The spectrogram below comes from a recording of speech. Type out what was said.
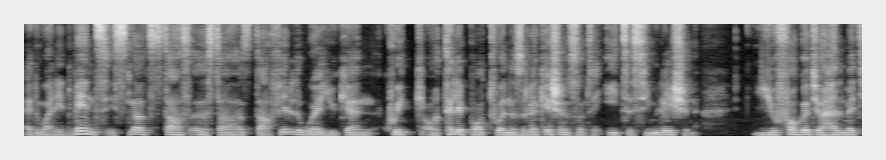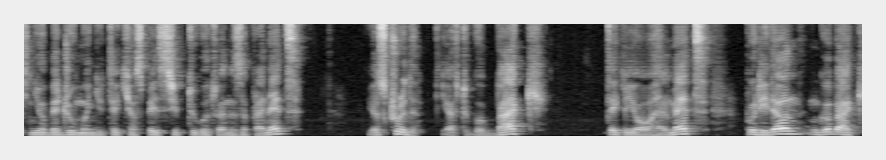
And what it means, it's not Star, uh, Star, Starfield where you can quick or teleport to another location or something. It's a simulation. You forgot your helmet in your bedroom when you take your spaceship to go to another planet. You're screwed. You have to go back, take your helmet, put it on, and go back.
